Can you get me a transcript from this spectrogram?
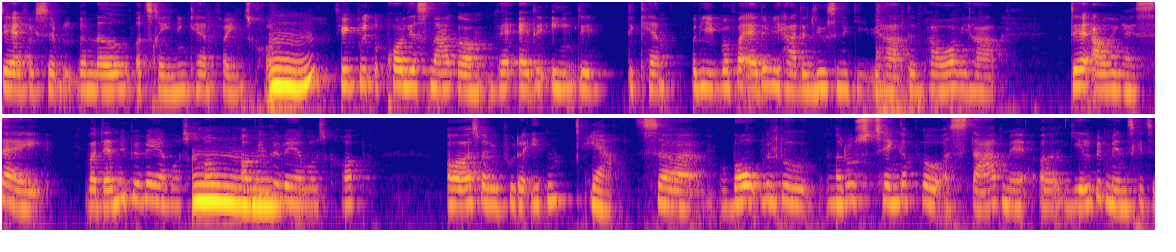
det er for eksempel, hvad mad og træning kan for ens krop. Mm. Skal vi ikke prøve lige at snakke om, hvad er det egentlig, det kan? Fordi hvorfor er det, vi har den livsenergi, vi har, den power, vi har? Det afhænger især af, hvordan vi bevæger vores krop, mm. om vi bevæger vores krop, og også hvad vi putter i den. Ja. Så hvor vil du, når du tænker på at starte med at hjælpe et menneske til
